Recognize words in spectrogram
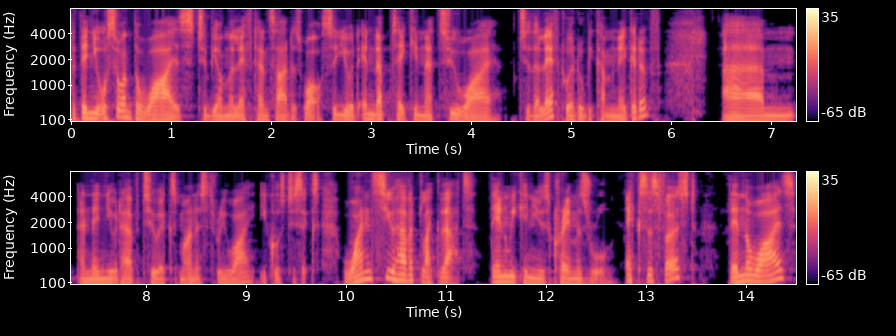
But then you also want the y's to be on the left-hand side as well. So you would end up taking that 2y to the left where it will become negative, um, and then you would have 2x minus 3y equals to 6. Once you have it like that, then we can use Cramer's rule. x is first, then the y's,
